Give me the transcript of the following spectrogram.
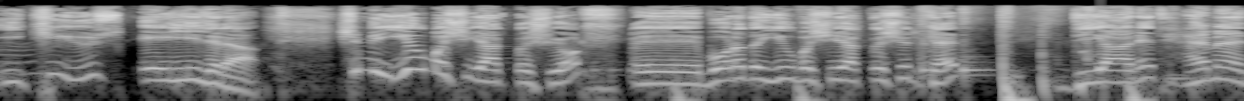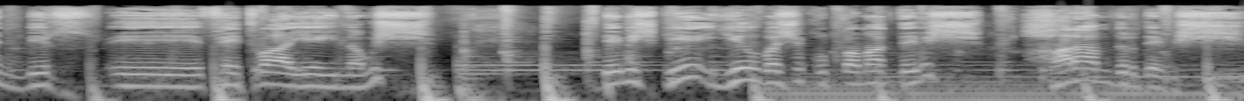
250 lira. Şimdi yılbaşı yaklaşıyor. Ee, bu arada yılbaşı yaklaşırken Diyanet hemen bir e, fetva yayınlamış. Demiş ki yılbaşı kutlamak demiş haramdır demiş.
